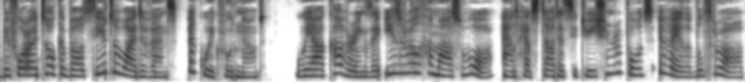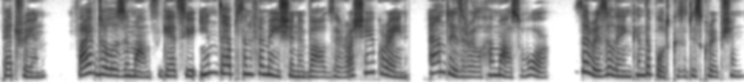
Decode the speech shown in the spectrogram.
Before I talk about theater wide events, a quick footnote. We are covering the Israel Hamas war and have started situation reports available through our Patreon. $5 a month gets you in depth information about the Russia Ukraine and Israel Hamas war. There is a link in the podcast description.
